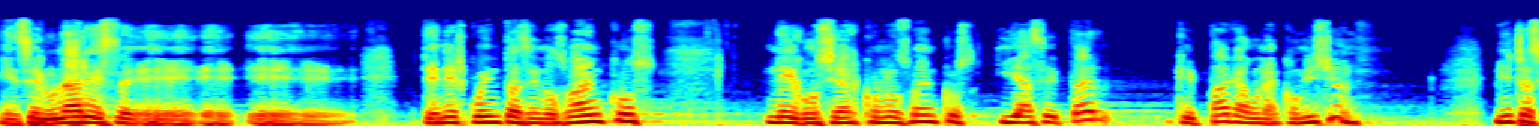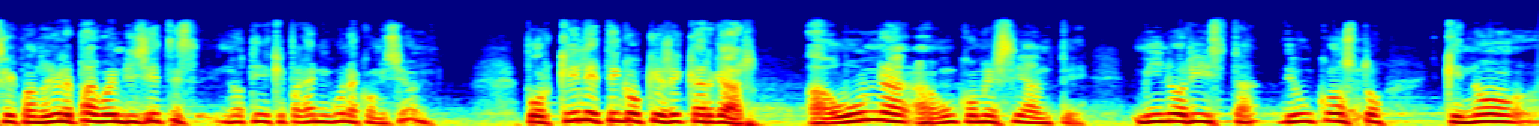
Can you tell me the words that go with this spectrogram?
eh, celulares, eh, tener cuentas en los bancos, negociar con los bancos y aceptar que paga una comisión. Mientras que cuando yo le pago en billetes, no tiene que pagar ninguna comisión. ¿Por qué le tengo que recargar a, una, a un comerciante minorista de un costo que no,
